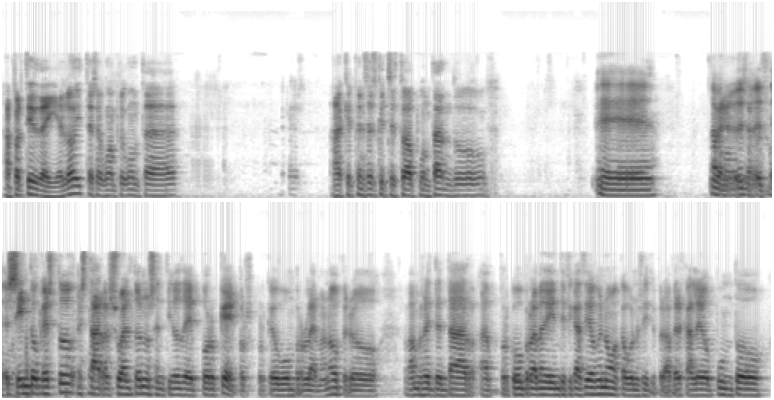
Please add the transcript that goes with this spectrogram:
a partir de aí, Eloi, tes alguna pregunta a que pensas que che estou apuntando? Eh, A ver, eh, eh, siento que esto está resuelto en un sentido de por qué, pues porque hubo un problema, ¿no? Pero vamos a intentar, porque hubo un problema de identificación y no acabó en un sitio, pero a ver, jaleo punto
